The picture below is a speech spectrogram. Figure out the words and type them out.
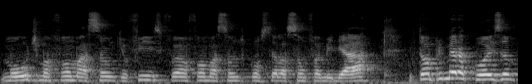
Uma última formação que eu fiz, que foi uma formação de constelação familiar. Então a primeira coisa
